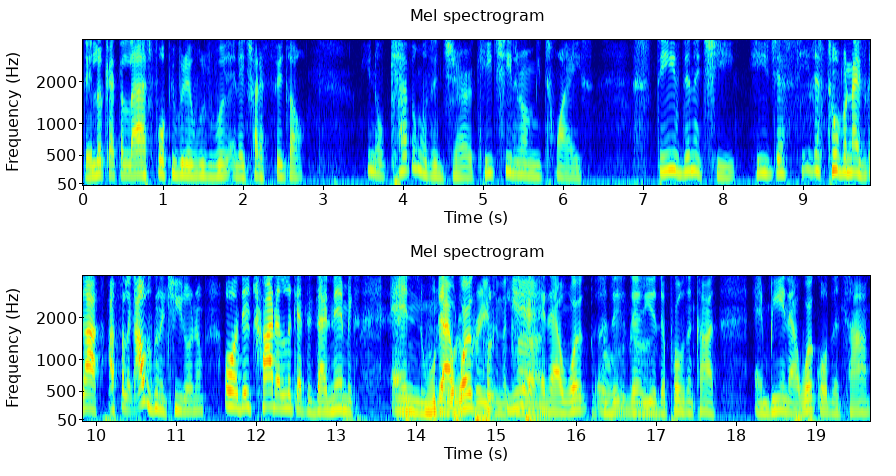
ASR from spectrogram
they look at the last four people they was with and they try to figure out. You know, Kevin was a jerk. He cheated on me twice. Steve didn't cheat. He just he just too of a nice guy. I feel like I was gonna cheat on him. Or they try to look at the dynamics and with that work, the yeah, cons. and that work, uh, pros the the, yeah, the pros and cons, and being at work all the time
